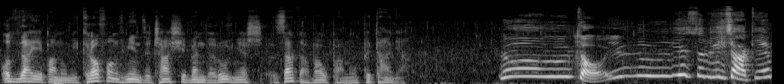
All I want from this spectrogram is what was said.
Oddaję Panu mikrofon, w międzyczasie będę również zadawał Panu pytania. No co, no, jestem lisakiem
